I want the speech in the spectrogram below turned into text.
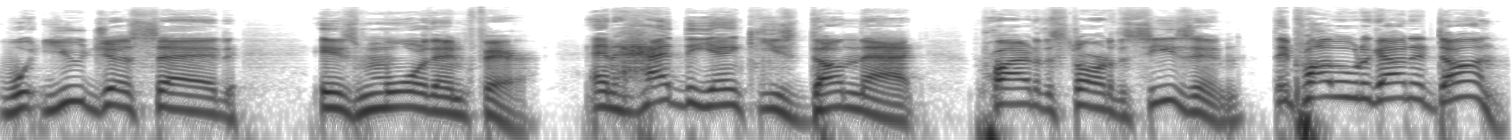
what you just said is more than fair. And had the Yankees done that prior to the start of the season, they probably would have gotten it done.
